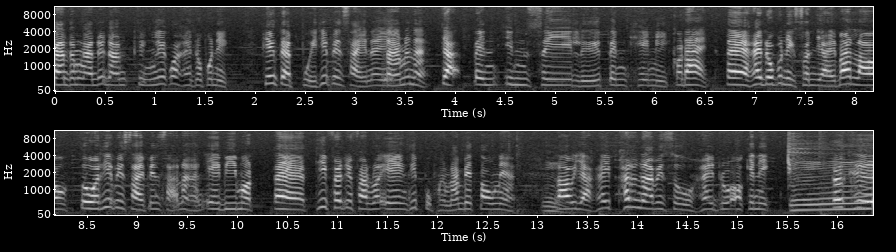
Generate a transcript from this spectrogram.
การทำงานด้วยน้ำจึงเรียกว่าไฮโดรโปนิก เพียงแต่ปุ๋ยที่ไปใส่ในน้ำนั่นน่ะจะเป็นอินทรีย์หรือเป็นเคมีก็ได้ แต่ไฮโดรโปนิกส่วนใหญ่บ้านเรา ตัวที่ไปใส่เป็นสารอาหาร AB หมด แต่ที่เฟสติฟาร์มเราเองที่ปลูกผักน้ำเบตงเนี่ยอืมเราอยากให้พัฒนาไปสู่ไฮโดรออร์แกนิกอืมก็คือ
